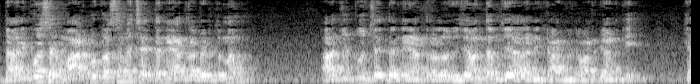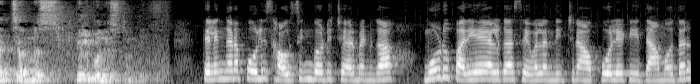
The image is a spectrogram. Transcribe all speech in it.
దానికోసం మార్పు కోసమే చైతన్య యాత్ర పెడుతున్నాం. ఆర్జీ టూ చైతన్య యాత్రలో విజయవంతం చేయాలని కార్మిక వర్గానికి హెచ్ఎంఎస్ పిలుపునిస్తుంది. తెలంగాణ పోలీస్ హౌసింగ్ బోర్డు చైర్మన్గా మూడు పర్యాయాలుగా సేవలందించిన కోలేటి దామోదర్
